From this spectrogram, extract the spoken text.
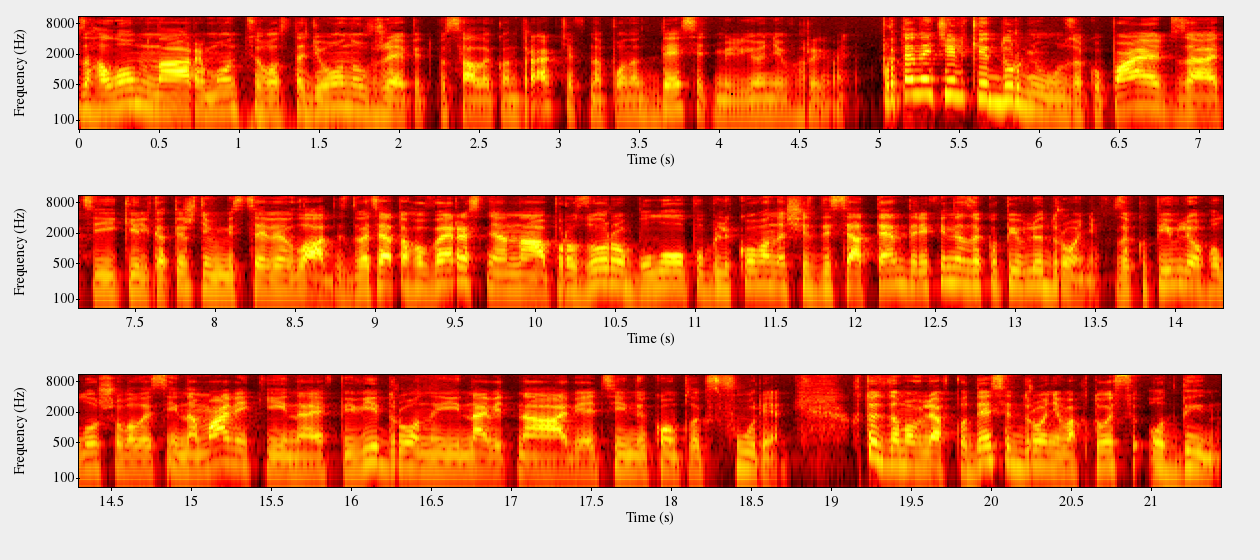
Загалом на ремонт цього стадіону вже підписали контрактів на понад 10 мільйонів гривень. Проте не тільки дурню закупають за ці кілька тижнів місцеві влади. З 20 вересня на Прозоро було опубліковано 60 тендерів і на закупівлю дронів. Закупівлі оголошувались і на Мавіки, і на fpv дрони, і навіть на авіаційний комплекс Фурія. Хтось замовляв по 10 дронів, а хтось один.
